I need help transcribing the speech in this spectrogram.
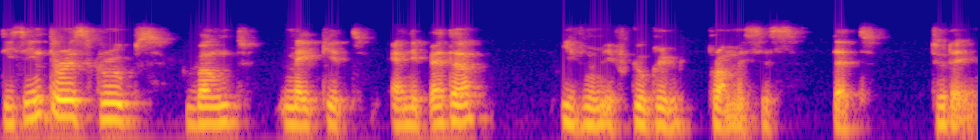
these interest groups won't make it any better, even if Google promises that today.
